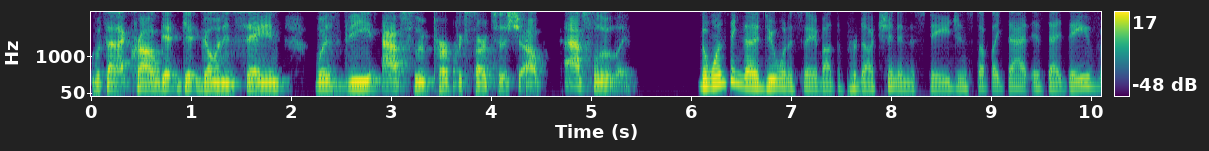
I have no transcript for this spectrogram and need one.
with that crowd get get going insane was the absolute perfect start to the show. Absolutely. The one thing that I do want to say about the production and the stage and stuff like that is that they've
